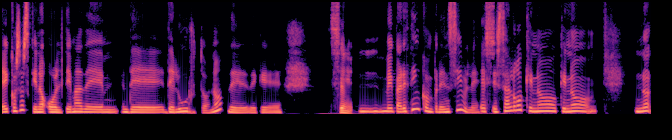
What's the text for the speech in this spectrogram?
hay cosas que no, o el tema de, del hurto, ¿no? De, que sí. me parece incomprensible. Es, es algo que no, que no, no,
